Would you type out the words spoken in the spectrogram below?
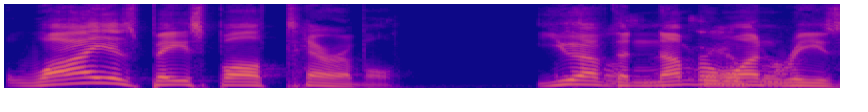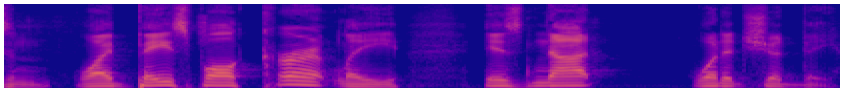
Why is baseball terrible? You have the number one reason why baseball currently is not what it should be.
